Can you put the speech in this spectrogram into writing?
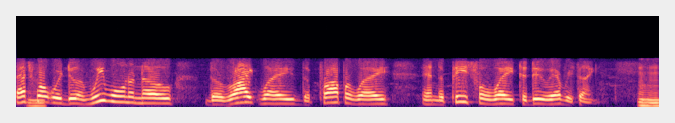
That's mm-hmm. what we're doing. We want to know the right way, the proper way, and the peaceful way to do everything. Mm-hmm.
